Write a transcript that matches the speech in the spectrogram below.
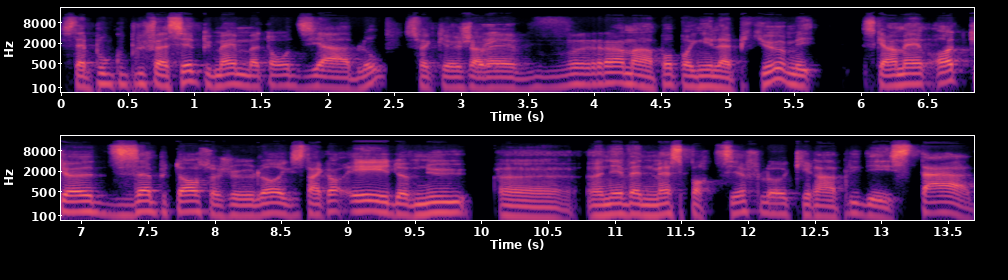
C'était beaucoup plus facile, puis même, mettons, Diablo. Ça fait que j'avais vraiment pas pogné la piqûre, mais c'est quand même hot que dix ans plus tard, ce jeu-là existe encore et est devenu un, un événement sportif là, qui remplit des stades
